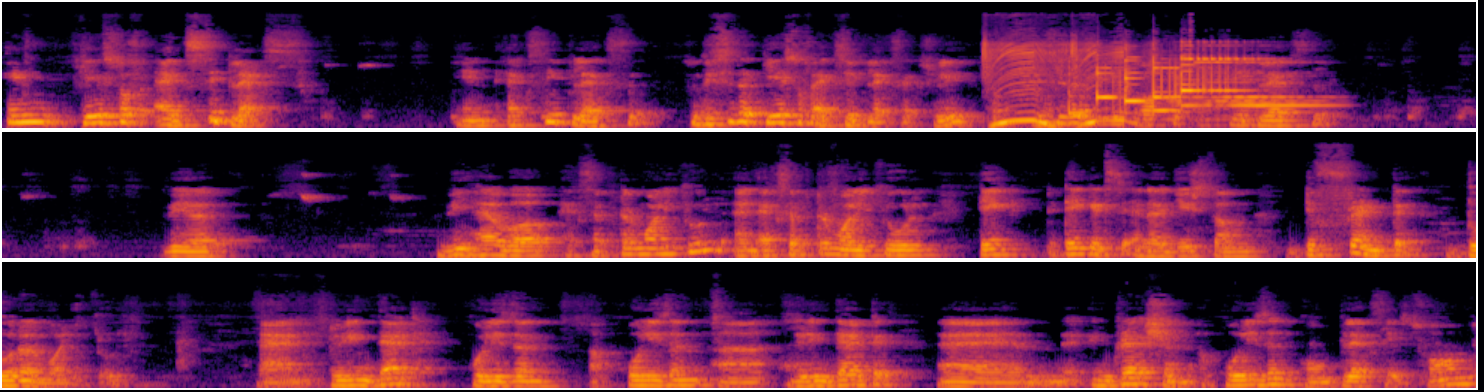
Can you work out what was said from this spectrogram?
In case of exciplex, in exciplex, so this is the case of exciplex actually. This is the case of exciplex where we have a acceptor molecule and acceptor molecule take take its energy some different donor molecule and during that collision, a collision, uh, during that uh, interaction, a collision complex is formed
